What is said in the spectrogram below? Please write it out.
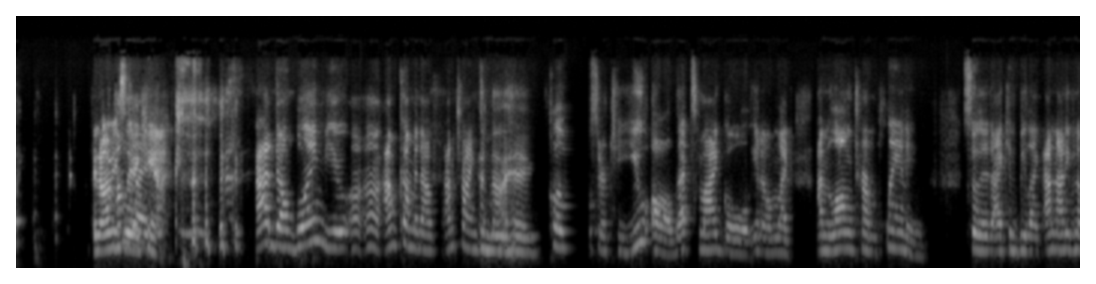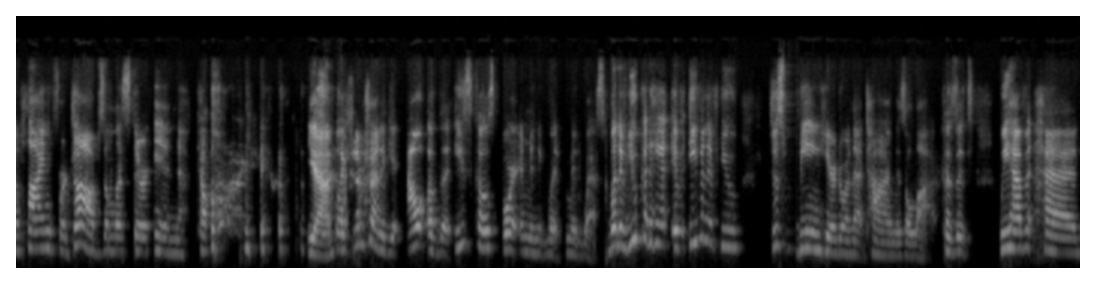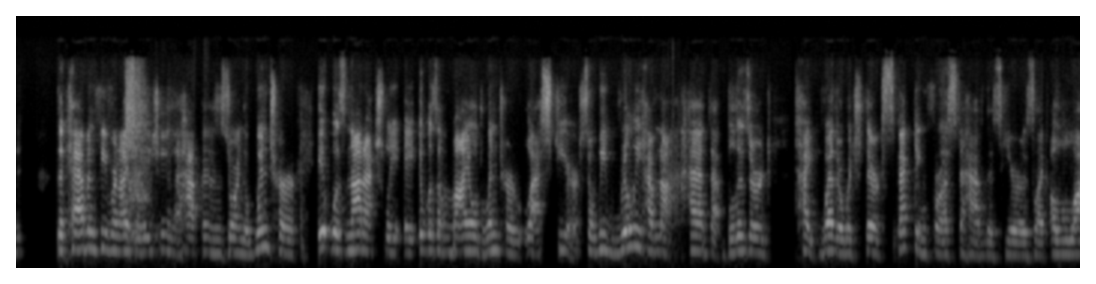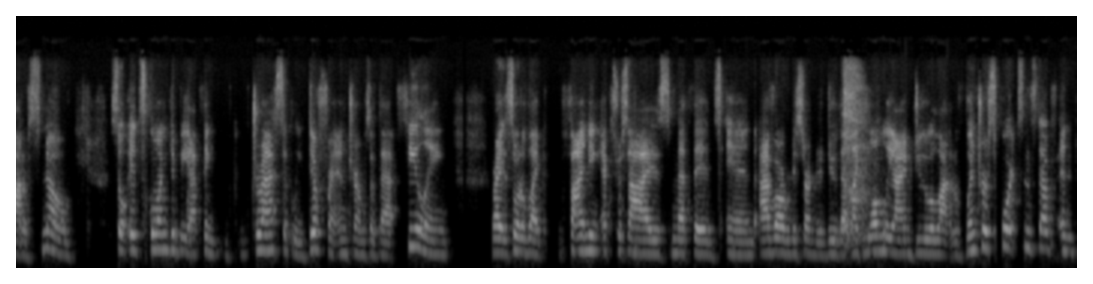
and obviously like, I can't. I don't blame you. Uh-uh. I'm coming out. I'm trying to move close closer to you all. That's my goal. You know, I'm like, I'm long term planning so that I can be like, I'm not even applying for jobs unless they're in California. Yeah. like I'm trying to get out of the East Coast or in mid- Midwest. But if you could, ha- if even if you just being here during that time is a lot because it's, we haven't had the cabin fever and isolation that happens during the winter it was not actually a it was a mild winter last year so we really have not had that blizzard type weather which they're expecting for us to have this year is like a lot of snow so it's going to be i think drastically different in terms of that feeling right? Sort of like finding exercise methods. And I've already started to do that. Like normally I do a lot of winter sports and stuff. And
